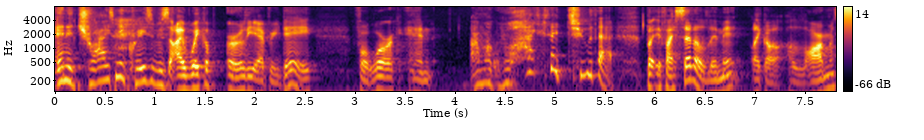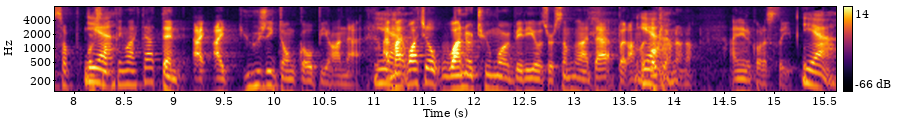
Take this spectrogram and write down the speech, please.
and it drives me crazy because i wake up early every day for work and i'm like why did i do that but if i set a limit like a alarm or, some, or Yeah. something like that then I, I usually don't go beyond that i might watch one or two more videos or something like that but i'm like Yeah. okay no no i need to go to sleep yeah.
